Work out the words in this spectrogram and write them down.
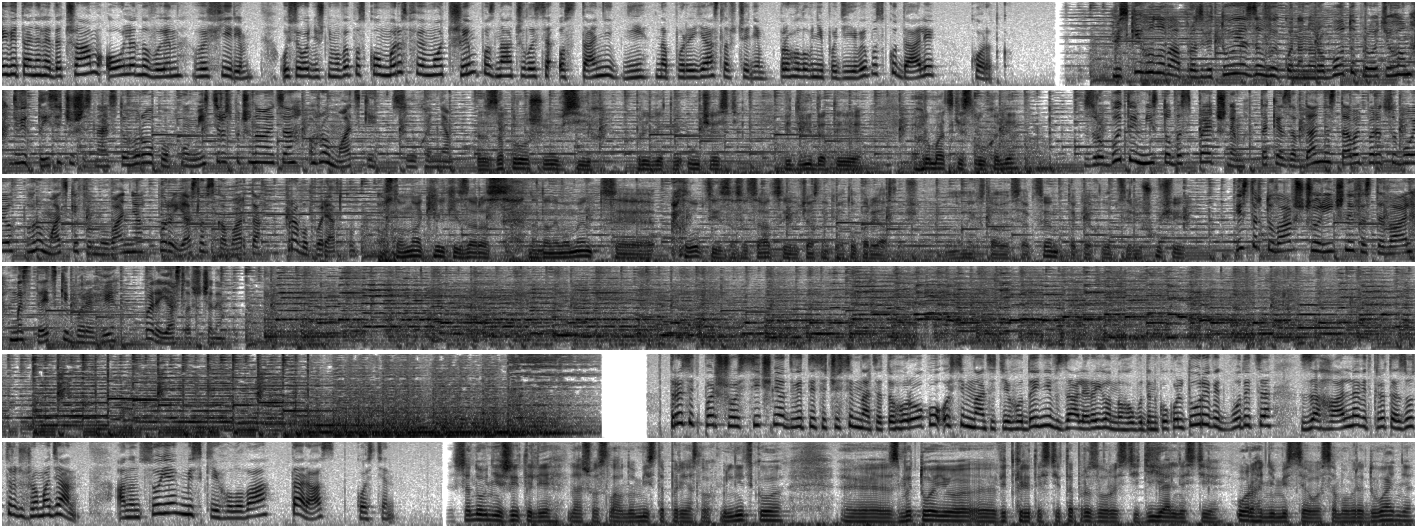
Мої вітання глядачам. Огляд новин в ефірі. У сьогоднішньому випуску ми розповімо, чим позначилися останні дні на Переяславщині. Про головні події випуску далі коротко. Міський голова прозвітує за виконану роботу протягом 2016 року. У місті розпочинаються громадські слухання. Запрошую всіх прийняти участь, відвідати громадські слухання. Зробити місто безпечним. Таке завдання ставить перед собою громадське формування Переяславська варта правопорядку. Основна кількість зараз на даний момент це хлопці з асоціації учасників АТО Переяславщини. На них ставився акцент, таке хлопці рішучі. І стартував щорічний фестиваль Мистецькі береги Переяславщини. «31 січня 2017 року о 17 годині в залі районного будинку культури відбудеться загальна відкрита зустріч громадян. Анонсує міський голова Тарас Костін. Шановні жителі нашого славного міста Переяслава Хмельницького, е, з метою е, відкритості та прозорості діяльності органів місцевого самоврядування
